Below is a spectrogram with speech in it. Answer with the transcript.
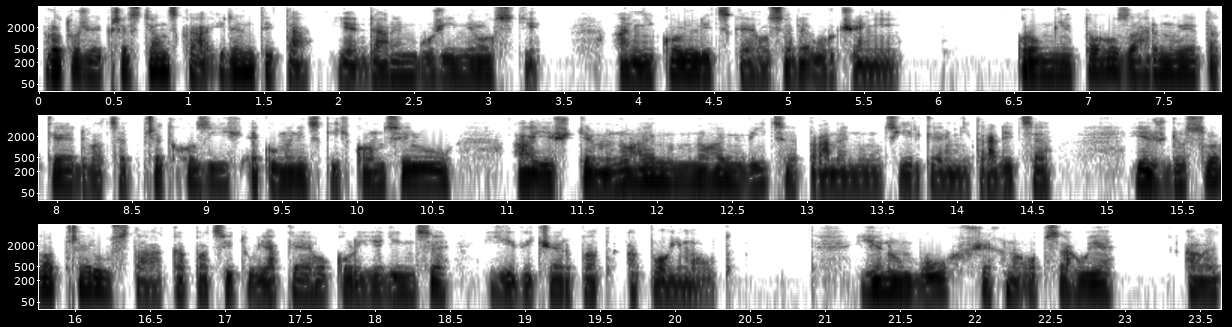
Protože křesťanská identita je darem boží milosti a nikoli lidského sebeurčení. Kromě toho zahrnuje také 20 předchozích ekumenických koncilů a ještě mnohem, mnohem více pramenů církevní tradice, jež doslova přerůstá kapacitu jakéhokoliv jedince ji vyčerpat a pojmout. Jenom Bůh všechno obsahuje, ale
